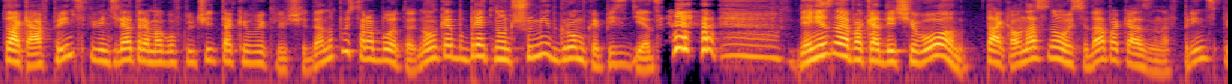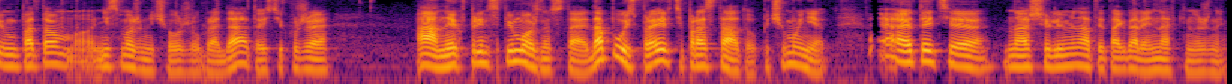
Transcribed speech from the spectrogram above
Так, а в принципе вентилятор я могу включить, так и выключить. Да, ну пусть работает. Ну он как бы, блядь, ну он шумит громко, пиздец. Я не знаю пока для чего он. Так, а у нас новости, да, показано? В принципе, мы потом не сможем ничего уже убрать, да? То есть их уже... А, ну их, в принципе, можно вставить. Да пусть, проверьте простату. Почему нет? А, это эти наши иллюминаты и так далее, они нафиг нужны.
